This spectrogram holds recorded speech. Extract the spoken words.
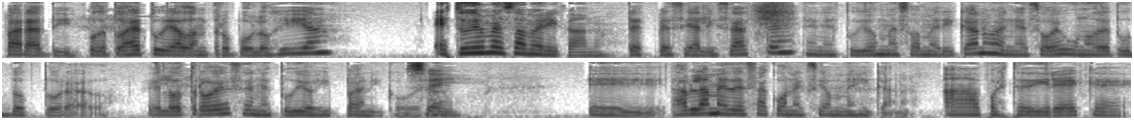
para ti? Porque tú has estudiado antropología. Estudios mesoamericanos. Te especializaste en estudios mesoamericanos, en eso es uno de tus doctorados. El otro es en estudios hispánicos, ¿verdad? Sí. Eh, háblame de esa conexión mexicana. Ah, pues te diré que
